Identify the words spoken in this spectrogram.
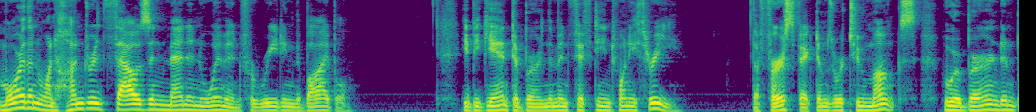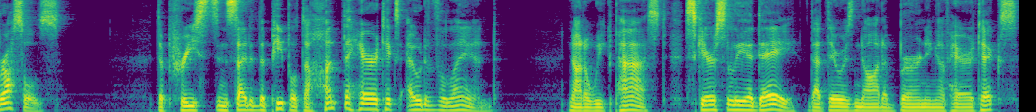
more than 100,000 men and women for reading the Bible. He began to burn them in 1523. The first victims were two monks, who were burned in Brussels. The priests incited the people to hunt the heretics out of the land. Not a week passed, scarcely a day, that there was not a burning of heretics.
